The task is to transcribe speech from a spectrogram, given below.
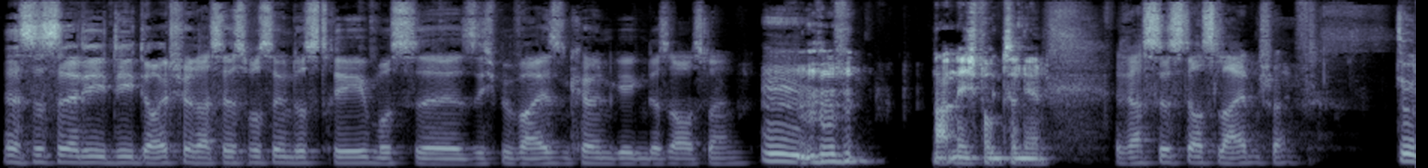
Das ist äh, die, die deutsche Rassismusindustrie, muss äh, sich beweisen können gegen das Ausland. Mm. Hat nicht funktioniert. Rassist aus Leidenschaft. Du,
